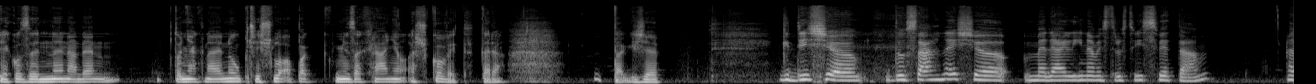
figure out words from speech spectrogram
jako ze dne na den to nějak najednou přišlo a pak mě zachránil až covid teda. Takže když uh, dosáhneš uh, medailí na mistrovství světa uh,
